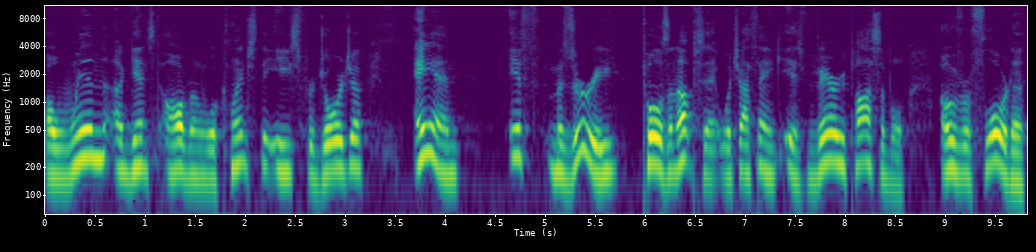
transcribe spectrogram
A win against Auburn will clinch the East for Georgia, and if Missouri pulls an upset, which I think is very possible over Florida,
